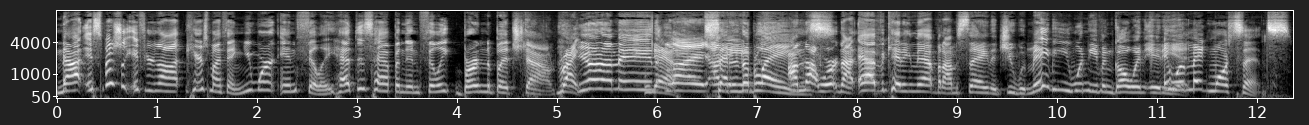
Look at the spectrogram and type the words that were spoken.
not, especially if you're not. Here's my thing: you weren't in Philly. Had this happened in Philly, burn the bitch down. Right. You know what I mean? Yeah. Like, Set I it mean, ablaze. I'm not wor- not advocating that, but I'm saying that you would maybe you wouldn't even go in idiot. It would make more sense.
